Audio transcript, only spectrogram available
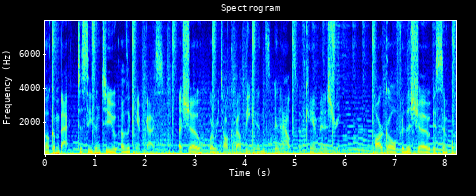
Welcome back to season two of The Camp Guys, a show where we talk about the ins and outs of camp ministry. Our goal for this show is simple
